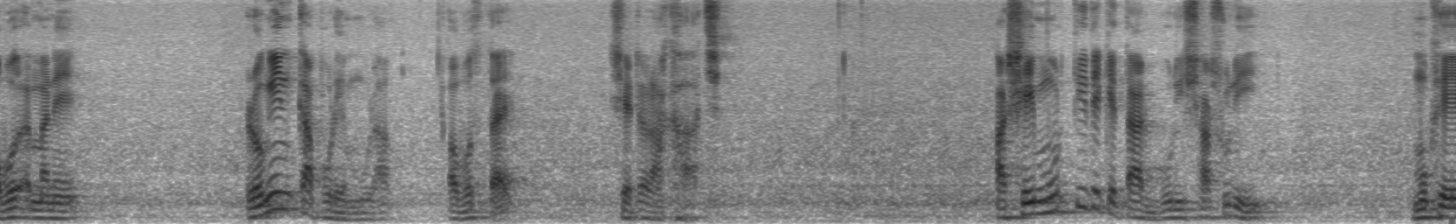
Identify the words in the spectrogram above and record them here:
অব মানে রঙিন কাপড়ে মোড়া অবস্থায় সেটা রাখা আছে। আর সেই মূর্তি দেখে তার বুড়ি শাশুড়ি মুখে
